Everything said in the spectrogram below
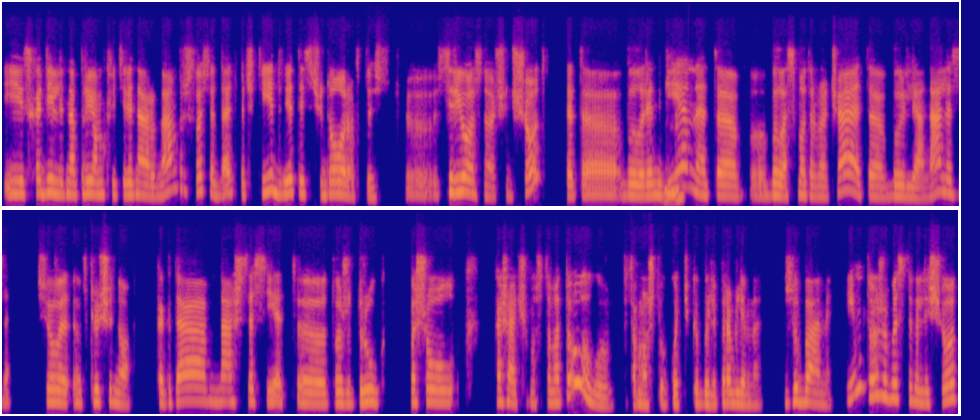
и сходили на прием к ветеринару, нам пришлось отдать почти 2000 долларов. То есть э, серьезный очень счет. Это был рентген, mm-hmm. это э, был осмотр врача, это были анализы, все э, включено. Когда наш сосед, э, тоже друг, пошел к кошачьему стоматологу, потому что у котика были проблемы с зубами, им тоже выставили счет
